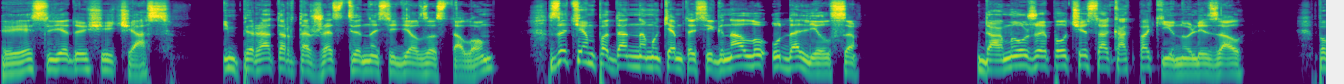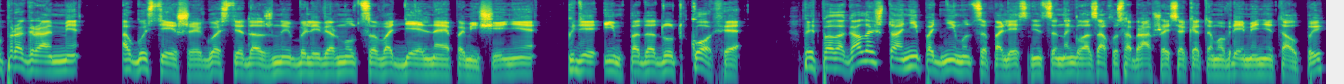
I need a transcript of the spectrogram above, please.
Весь следующий час император торжественно сидел за столом, затем по данному кем-то сигналу удалился. Дамы уже полчаса как покинули зал. По программе августейшие гости должны были вернуться в отдельное помещение, где им подадут кофе. Предполагалось, что они поднимутся по лестнице на глазах у собравшейся к этому времени толпы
